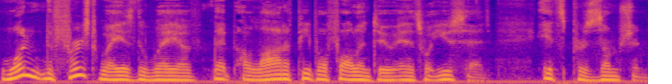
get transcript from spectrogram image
One, the first way is the way of that a lot of people fall into, and it's what you said. It's presumption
